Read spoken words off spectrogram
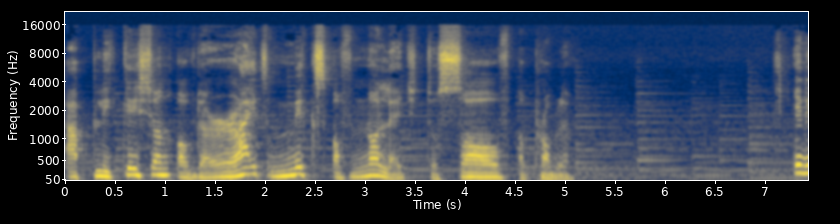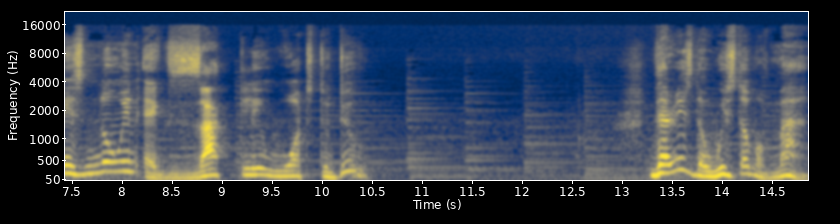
application of the right mix of knowledge to solve a problem. It is knowing exactly what to do. There is the wisdom of man,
